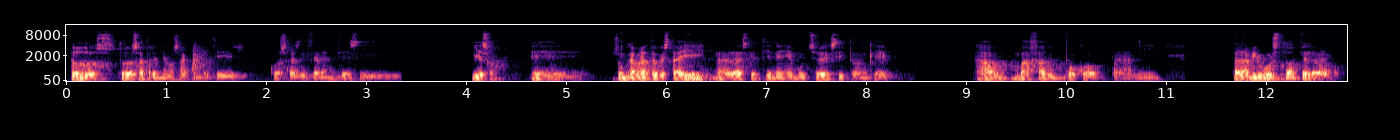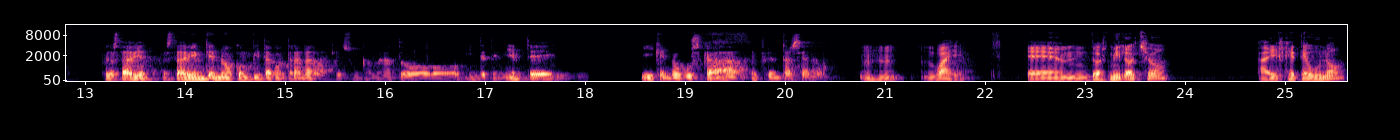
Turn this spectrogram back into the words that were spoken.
todos, todos aprendemos a conducir cosas diferentes y, eso. Eh, es un campeonato que está ahí, la verdad es que tiene mucho éxito, aunque ha bajado un poco para mi, para mi gusto, pero, pero está bien. Está bien que no compita contra nada, que es un campeonato independiente y que no busca enfrentarse a nada. Guay. En 2008 hay GT1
